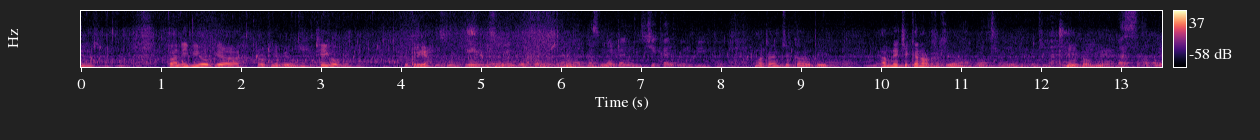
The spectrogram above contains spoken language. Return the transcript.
ये पानी भी हो गया रोटियाँ भी हो गई। ठीक हो गया। शुक्रिया। मटन चिकन और बीफ होता है मटन चिकन और बीफ हमने चिकन ऑर्डर किया है ठीक हो गया। बस अपने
